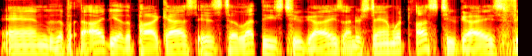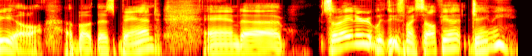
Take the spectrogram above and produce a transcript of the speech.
And the idea of the podcast is to let these two guys understand what us two guys feel about this band. And uh, so, did I introduce myself yet, Jamie?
